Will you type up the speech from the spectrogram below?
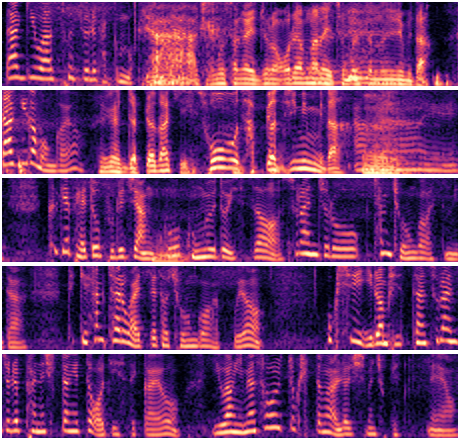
따기와 소주를 가끔 먹습니다. 야 정물상가 연주는 오랜만에 정말 듣는 일입니다. 따기가 뭔가요? 이게 이제 뼈다귀. 소 잡뼈 찜입니다. 아, 예. 크게 배도 부르지 않고 곡물도 있어 술안주로 참 좋은 것 같습니다. 특히 3차로 갈 때 더 좋은 것 같고요. 혹시 이런 비슷한 술안주를 파는 식당이 또 어디 있을까요? 이왕이면 서울 쪽 식당을 알려주시면 좋겠네요.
